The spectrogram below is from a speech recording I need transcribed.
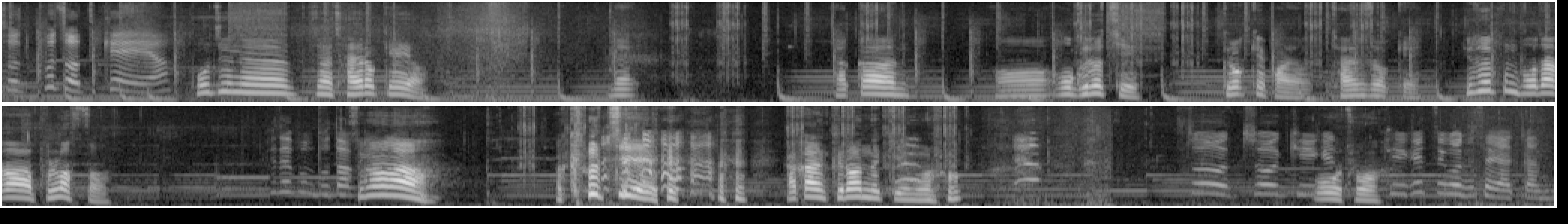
저 포즈 어떻게 해요? 포즈는 그냥 자유롭게 해요. 네. 약간 어, 어 그렇지. 그렇게 봐요. 자연스럽게. 휴대폰 보다가 불렀어. 휴대폰 보다가 승현아. 아, 그렇지. 약간 그런 느낌으로. 저, 저 길게, 오 좋아. 길게 찍어주세요 약간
